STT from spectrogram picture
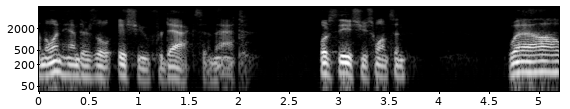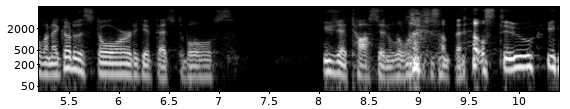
On the one hand, there's a little issue for Dax in that. What's the issue, Swanson? Well, when I go to the store to get vegetables, usually I toss in a little extra something else too.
